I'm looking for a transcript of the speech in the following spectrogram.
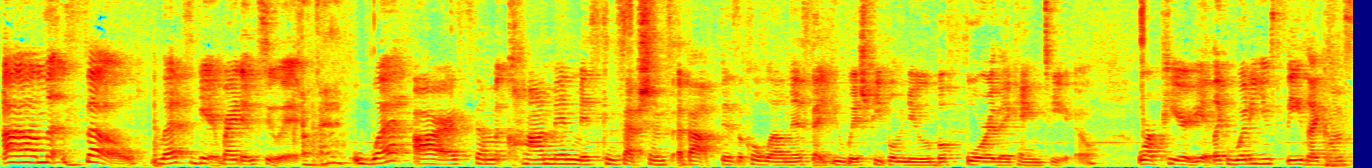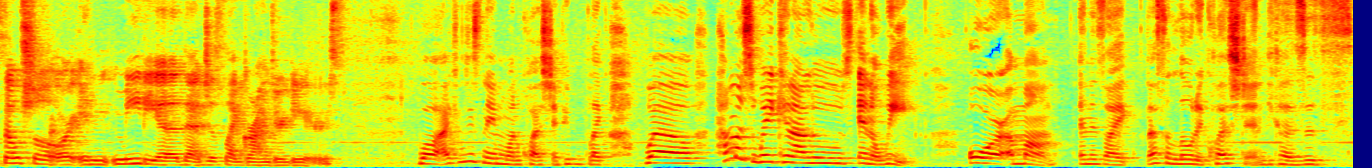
um, so let's get right into it. Okay. What are some common misconceptions about physical wellness that you wish people knew before they came to you? Or period. Like what do you see like on social or in media that just like grind your gears? Well i can just name one question. People like well how much weight can i lose in a week or a month? And it's like that's a loaded question because it's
